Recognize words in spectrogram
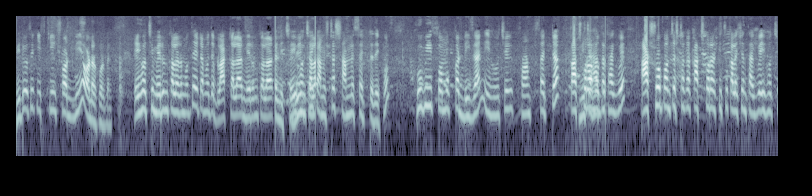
ভিডিও থেকে স্ক্রিনশট দিয়ে অর্ডার করবেন। এই হচ্ছে মেরুন কালারের মধ্যে এটার মধ্যে ব্ল্যাক কালার মেরুন কালার নিচ্ছে। এই হচ্ছে কামিজটার সামনের সাইডটা দেখুন। খুবই চমৎকার ডিজাইন এই হচ্ছে ফ্রন্ট সাইডটা কাজ করার মধ্যে থাকবে আটশো পঞ্চাশ টাকা কাজ করার কিছু কালেকশন থাকবে। এই হচ্ছে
